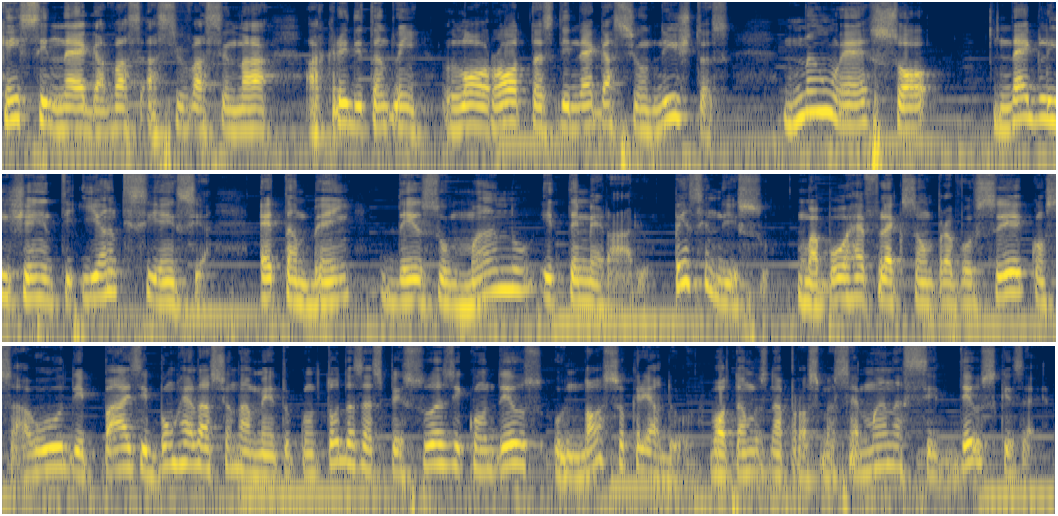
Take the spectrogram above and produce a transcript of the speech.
Quem se nega a, se vacinar acreditando em lorotas de negacionistas não é só negligente e anti-ciência, é também desumano e temerário. Pense nisso. Uma boa reflexão para você, com saúde, paz e bom relacionamento com todas as pessoas e com Deus, o nosso Criador. Voltamos na próxima semana, se Deus quiser.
